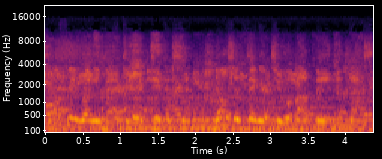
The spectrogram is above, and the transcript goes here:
Hall of Fame running back Eric Dickerson knows a thing or two about being the best.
